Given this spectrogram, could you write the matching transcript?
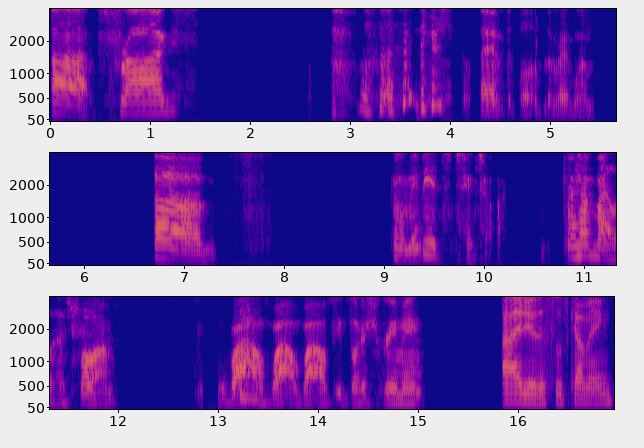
Uh, frogs. there's I have to pull up the right one. Um. Oh, maybe it's TikTok. I have my list. Hold on. Wow, wow, wow. People are screaming. I knew this was coming.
